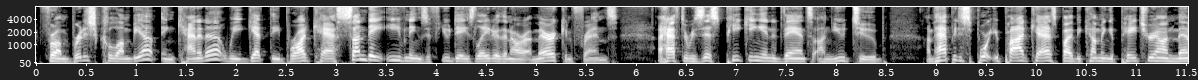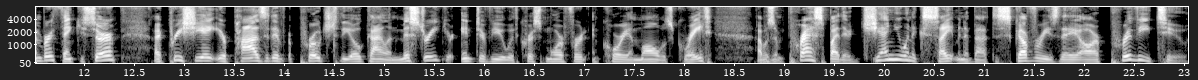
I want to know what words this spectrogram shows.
from British Columbia in Canada. We get the broadcast Sunday evenings a few days later than our American friends. I have to resist peeking in advance on YouTube. I'm happy to support your podcast by becoming a Patreon member. Thank you, sir. I appreciate your positive approach to the Oak Island mystery. Your interview with Chris Morford and Corey Amal was great. I was impressed by their genuine excitement about discoveries they are privy to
